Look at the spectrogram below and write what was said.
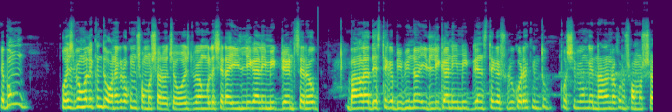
এবং ওয়েস্ট বেঙ্গলে কিন্তু অনেক রকম সমস্যা রয়েছে। ওয়েস্ট বেঙ্গলে সেটা ইলিগাল ইমিগ্রেন্টসের হোক বাংলাদেশ থেকে বিভিন্ন ইলিগাল ইমিগ্রেন্টস থেকে শুরু করে কিন্তু পশ্চিমবঙ্গে নানান রকম সমস্যা।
